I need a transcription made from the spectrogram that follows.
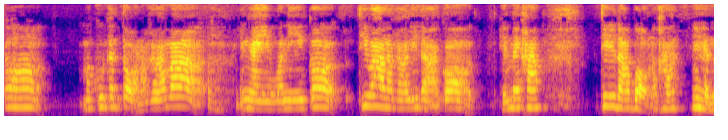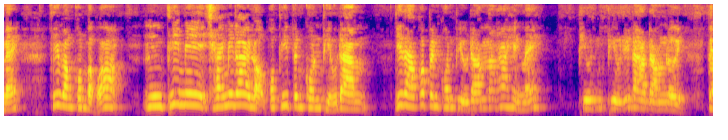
ก็มาคุยกันต่อนะคะว่ายังไงวันนี้ก็ที่ว่านะคะลิดาก็เห็นไหมคะ ที่ลิดาบอกนะคะ นี่เห็นไหมที่บางคนบอกว่า อืมพี่ไม่ใช้ไม่ได้หรอกเพราะพี่เป็นคนผิวดำลิดาก็เป็นคนผิวดำนะคะ เห็นไหมผิวผิวลิดาดำเลย แต่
